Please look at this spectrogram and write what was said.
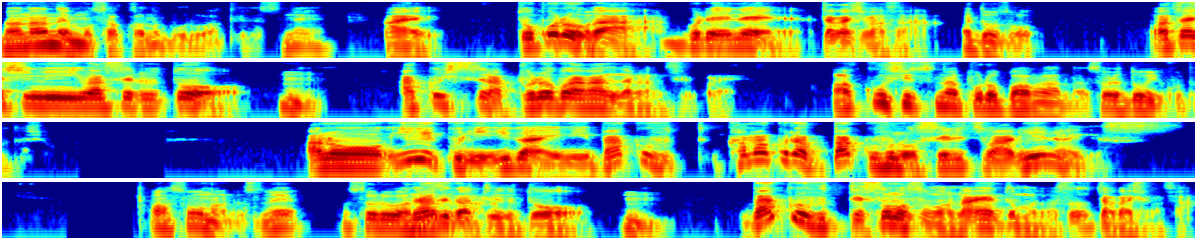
7年も遡るわけですね。はい。ところがうん、これね、高島さん、はい、どうぞ。私に言わせると、うん悪質なプロパガンダなんですよ、これ。悪質なプロパガンダ、それどういうことでしょあの、いい国以外に幕府、鎌倉幕府の成立はありえないんです。う。あ、そうなんですね。それはなぜかというと、うん幕府ってそもそも何やと思います？高島さん。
